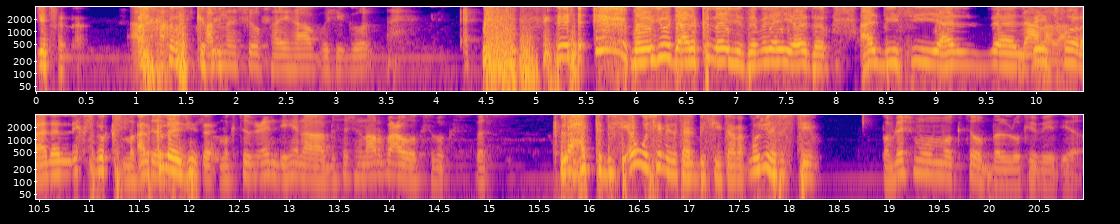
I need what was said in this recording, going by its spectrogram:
جد فنان. آه، خ- خلنا نشوف هيهاب وش يقول. موجودة على كل الأجهزة من أي أودر على ال PC على البيس لا. 4 على ال Xbox على. كل الأجهزة مكتوب عندي هنا PlayStation 4 و Xbox بس لا حتى PC أول شيء نزلت على ال PC ترى موجودة في Steam طيب ليش مو مكتوب بالويكيبيديا؟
